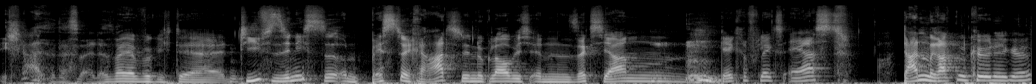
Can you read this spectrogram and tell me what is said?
Ich, also das, war, das war ja wirklich der tiefsinnigste und beste Rat, den du, glaube ich, in sechs Jahren Gagreflex erst, dann Rattenkönige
